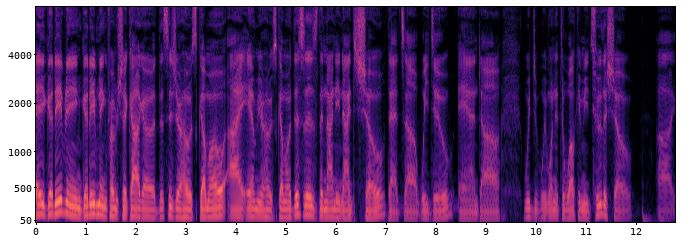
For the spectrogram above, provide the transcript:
Hey, good evening. Good evening from Chicago. This is your host, Gummo. I am your host, Gummo. This is the 99th show that uh, we do, and uh, we, we wanted to welcome you to the show. Uh,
